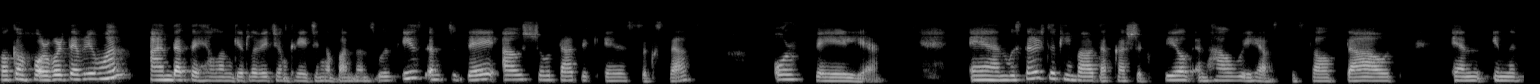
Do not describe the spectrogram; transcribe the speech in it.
Welcome forward, everyone. I'm Dr. Helen Gitlovich on Creating Abundance with Ease, and today our show topic is success or failure. And we started talking about the Akashic field and how we have the self-doubt. And in the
